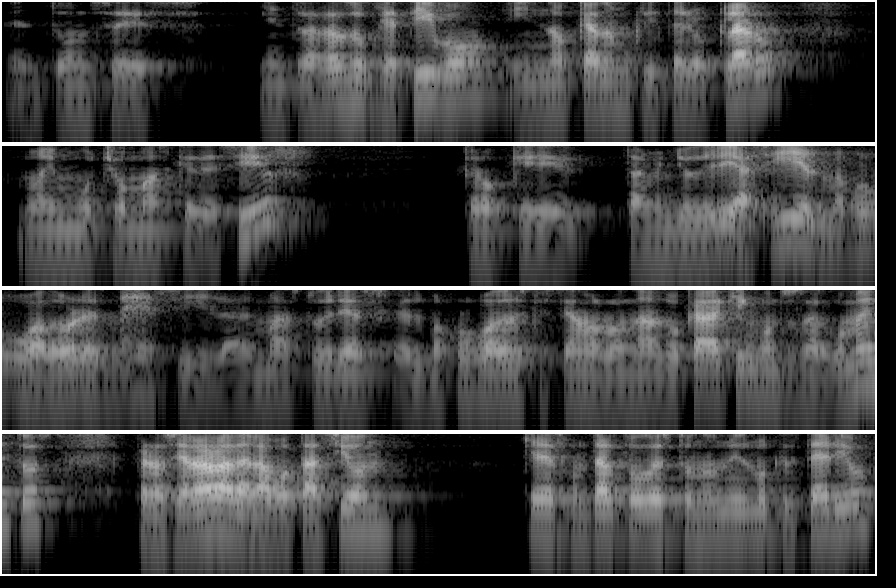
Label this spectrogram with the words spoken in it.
Entonces, mientras sea subjetivo y no queda un criterio claro, no hay mucho más que decir. Creo que también yo diría, sí, el mejor jugador es Messi, y además tú dirías, el mejor jugador es Cristiano Ronaldo, cada quien con sus argumentos, pero si a la hora de la votación quieres juntar todo esto en un mismo criterio,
